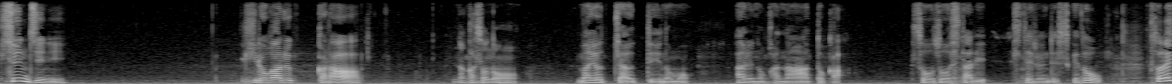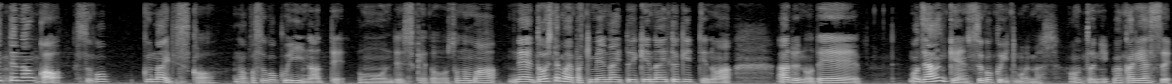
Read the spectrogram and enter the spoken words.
う瞬時に広がるからなんかその迷っちゃうっていうのもあるのかなとか想像したりしてるんですけどそれってなんかすごくないですか？なんかすごくいいなって思うんですけどそのまあねどうしてもやっぱ決めないといけない時っていうのはあるのでもうじゃんけんすごくいいと思います。本当に。分かりやすい。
